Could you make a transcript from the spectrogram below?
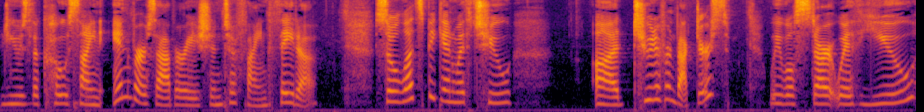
use the cosine inverse operation to find theta. So let's begin with two, uh, two different vectors. We will start with u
